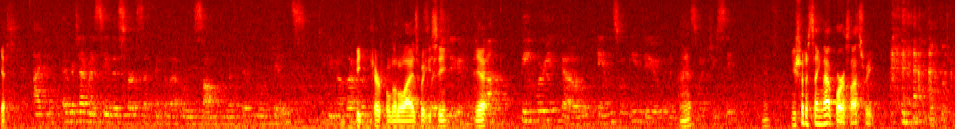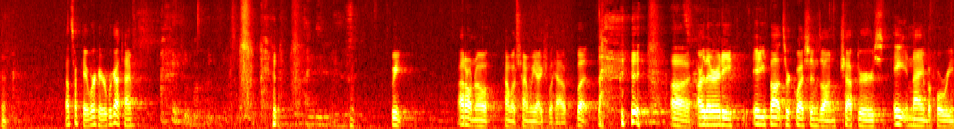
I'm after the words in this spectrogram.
Yes. I, do- every time I see this verse, I think of that little song with the little kids. Do you know that Be one? careful, little eyes, what you see. do. Yeah. Feet where you go, hands what you do, and Yeah. eyes what you see. You should have sang that for us last week. That's okay. We're here. We got time. I. We, I don't know how much time we actually have, but uh, are there any any thoughts or questions on chapters eight and nine before we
